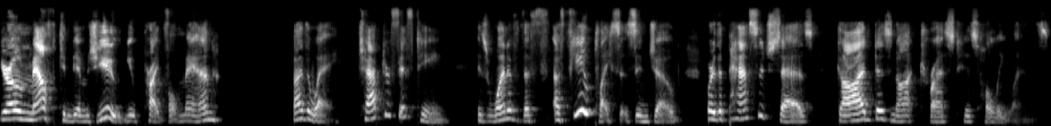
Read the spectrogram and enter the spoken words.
Your own mouth condemns you, you prideful man. By the way, chapter 15 is one of the a few places in Job where the passage says God does not trust his holy ones.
